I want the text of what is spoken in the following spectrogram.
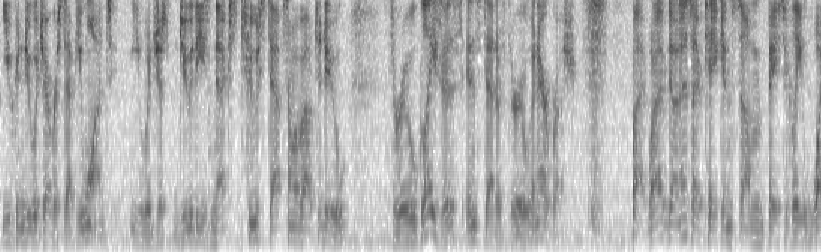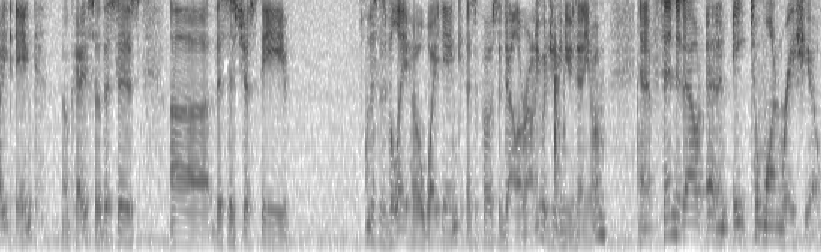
you can do whichever step you want. You would just do these next two steps I'm about to do through glazes instead of through an airbrush. But what I've done is I've taken some basically white ink. Okay, so this is uh, this is just the this is Vallejo white ink as opposed to Daler-Rowney, which you can use any of them. And I've thinned it out at an 8 to 1 ratio.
